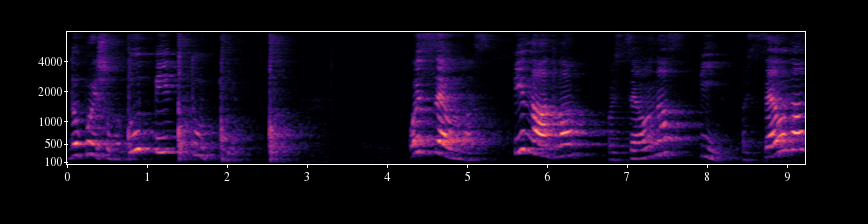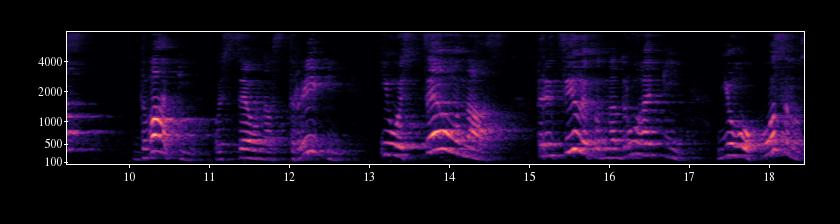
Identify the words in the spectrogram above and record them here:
Допишемо тут пі, тут пі. Ось це у нас пі на 2, ось це у нас пі. Ось це у нас 2 пі. Ось це у нас 3 пі. І ось це у нас 3,1 друга пі. Його косинус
